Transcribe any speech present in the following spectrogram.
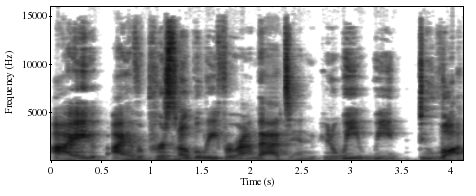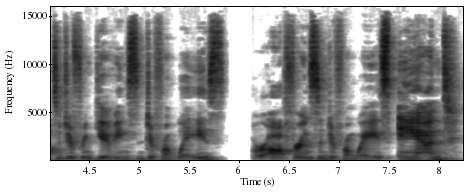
I, I have a personal belief around that. And, you know, we, we do lots of different givings in different ways or offerings in different ways. And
